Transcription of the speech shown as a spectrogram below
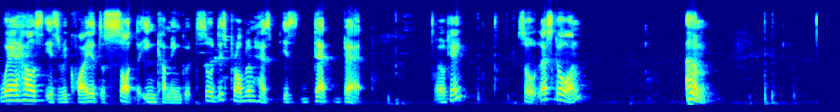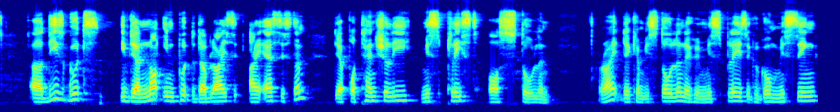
warehouse is required to sort the incoming goods. So this problem has is that bad. Okay, so let's go on. uh, these goods, if they are not input the WIS system, they are potentially misplaced or stolen right? They can be stolen, they can be misplaced, they could go missing,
